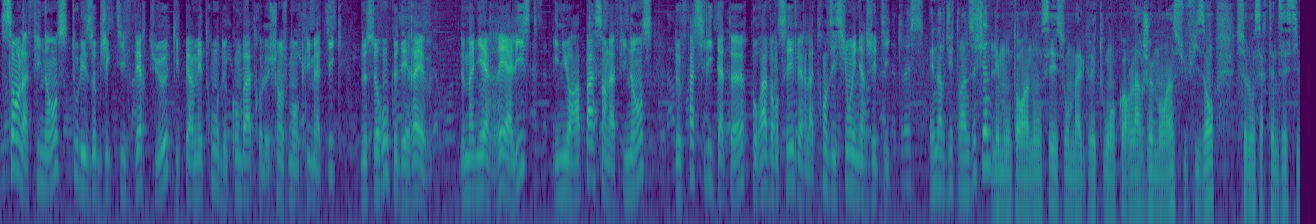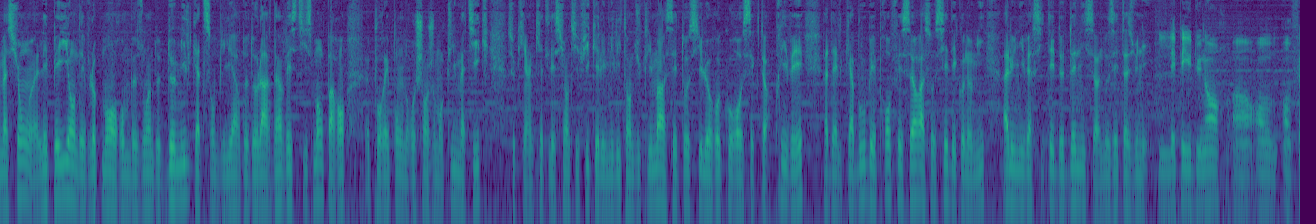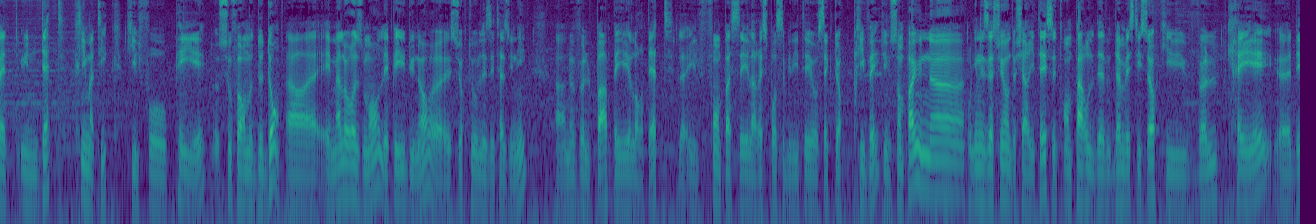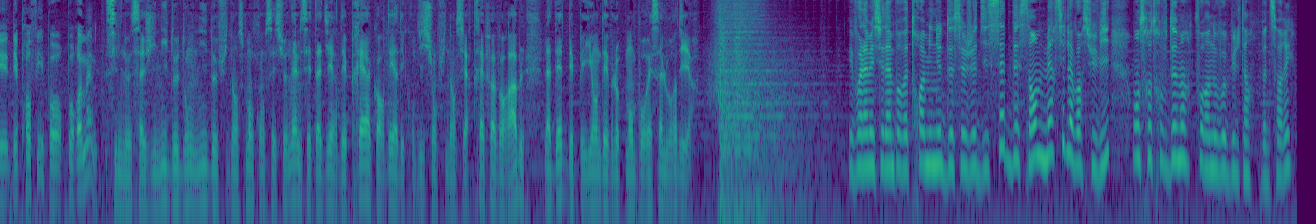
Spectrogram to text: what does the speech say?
Sans la finance, tous les objectifs vertueux qui permettront de combattre le changement climatique ne seront que des rêves. De manière réaliste, il n'y aura pas sans la finance de facilitateurs pour avancer vers la transition énergétique. Les montants annoncés sont malgré tout encore largement insuffisants. Selon certaines estimations, les pays en développement auront besoin de 2400 milliards de dollars d'investissement par an pour répondre au changement climatique. Ce qui inquiète les scientifiques et les militants du climat, c'est aussi le recours au secteur privé. Adel Kaboub est professeur associé d'économie à l'université de Denison aux États-Unis. Les pays du Nord ont en fait une dette climatique qu'il faut payer sous forme de dons. Euh, et malheureusement, les pays du Nord, et surtout les États-Unis, euh, ne veulent pas payer leurs dettes. Ils font passer la responsabilité au secteur privé, qui ne sont pas une euh, organisation de charité. On parle d'investisseurs qui veulent créer euh, des, des, profits pour, pour eux-mêmes. S'il ne s'agit ni de dons ni de financement concessionnel, c'est-à-dire des prêts accordés à des conditions financières très favorables, la dette des pays en développement pourrait s'alourdir. Et voilà, messieurs, dames, pour votre 3 minutes de ce jeudi 7 décembre. Merci de l'avoir suivi. On se retrouve demain pour un nouveau bulletin. Bonne soirée.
